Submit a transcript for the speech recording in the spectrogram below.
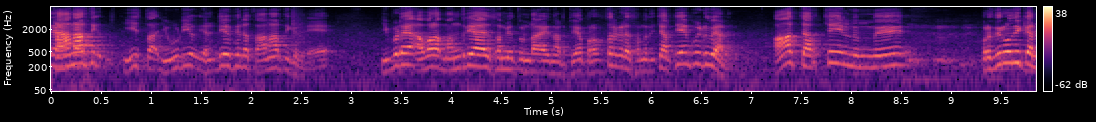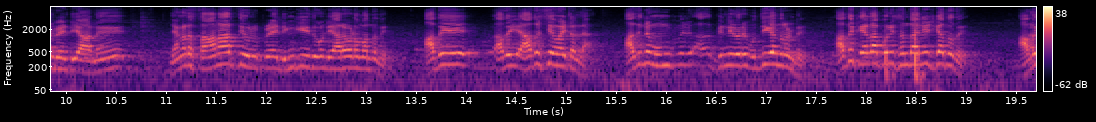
സ്ഥാനാർത്ഥി ഈ യു ഡി എൽ ഡി എഫിന്റെ സ്ഥാനാർത്ഥിക്കെതിരെ ഇവിടെ അവർ മന്ത്രിയായ സമയത്തുണ്ടായി നടത്തിയ പ്രവർത്തകരെ സംബന്ധിച്ച് ചർച്ച ചെയ്യാൻ വിടുകയാണ് ആ ചർച്ചയിൽ നിന്ന് പ്രതിരോധിക്കാൻ വേണ്ടിയാണ് ഞങ്ങളുടെ സ്ഥാനാർത്ഥി ഉൾപ്പെടെ ലിങ്ക് ചെയ്തുകൊണ്ട് ഈ ആരോപണം വന്നത്. അത് അത് യാദൃശ്യമായിട്ടല്ല അതിന് മുമ്പ് പിന്നിൽ ഒരു ബുദ്ധികേന്ദ്രമുണ്ട്. അത് കേരള പോലീസ് എന്താ അന്വേഷിക്കാത്തത്? അവർ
